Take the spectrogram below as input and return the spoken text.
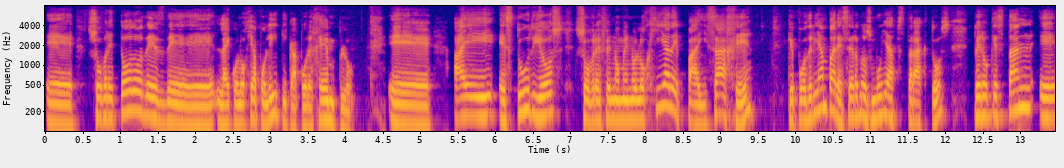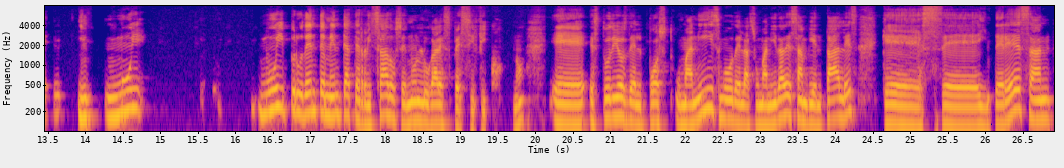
Eh, sobre todo desde la ecología política, por ejemplo. Eh, hay estudios sobre fenomenología de paisaje que podrían parecernos muy abstractos, pero que están eh, muy muy prudentemente aterrizados en un lugar específico. Eh, estudios del posthumanismo, de las humanidades ambientales, que se interesan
